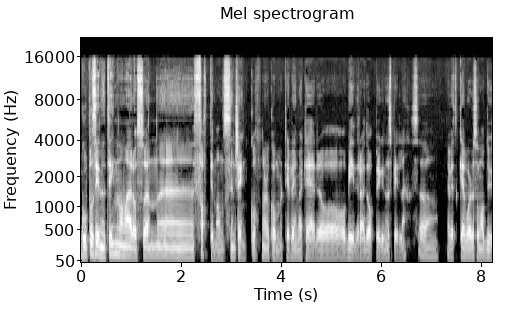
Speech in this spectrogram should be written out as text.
god på sine ting, men han er også en eh, fattigmanns Zinchenko når det kommer til å invertere og, og bidra i det oppbyggende spillet. Så jeg vet ikke, var det sånn at du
